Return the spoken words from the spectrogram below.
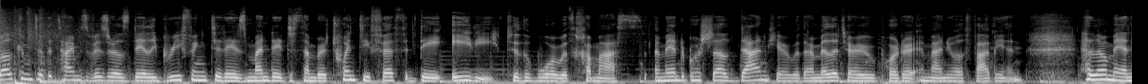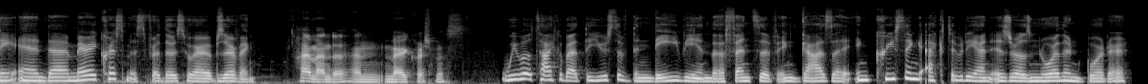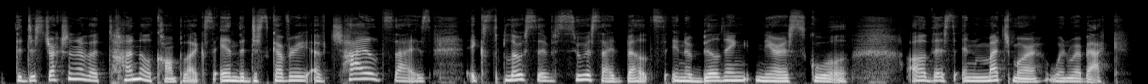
Welcome to the Times of Israel's daily briefing. Today is Monday, December 25th, day 80 to the war with Hamas. Amanda Borschel Dan here with our military reporter, Emanuel Fabian. Hello, Manny, and uh, Merry Christmas for those who are observing. Hi, Amanda, and Merry Christmas. We will talk about the use of the Navy in the offensive in Gaza, increasing activity on Israel's northern border, the destruction of a tunnel complex, and the discovery of child size explosive suicide belts in a building near a school. All this and much more when we're back.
